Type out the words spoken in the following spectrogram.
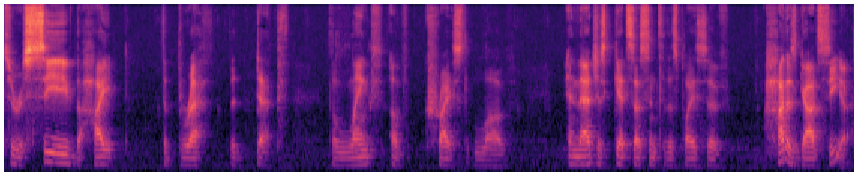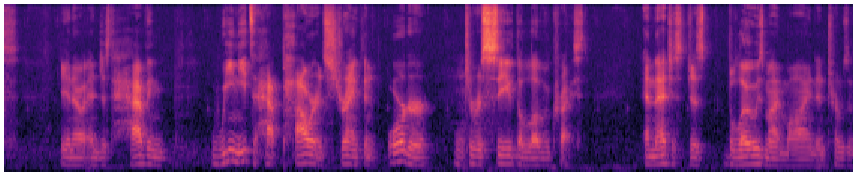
to receive the height, the breadth, the depth, the length of Christ's love, and that just gets us into this place of how does God see us? You know, and just having, we need to have power and strength in order Hmm. to receive the love of Christ. And that just, just blows my mind in terms of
